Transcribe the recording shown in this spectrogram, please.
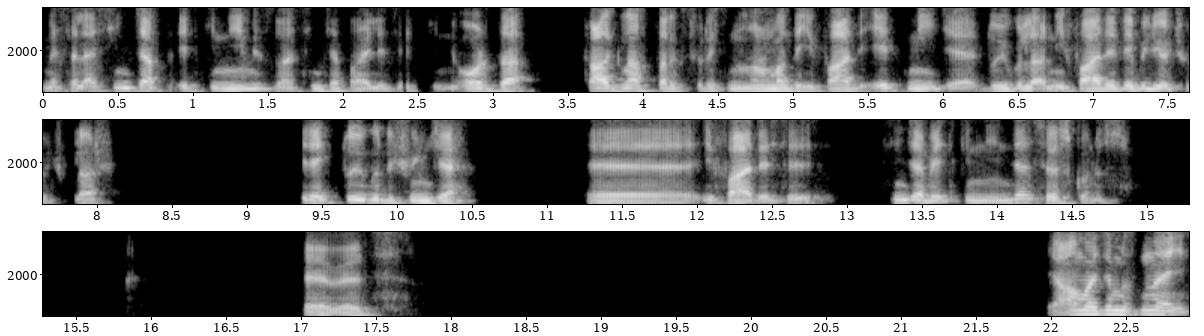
mesela Sincap etkinliğimiz var. Sincap ailesi etkinliği. Orada salgın hastalık sürecinde normalde ifade etmeyeceği duygularını ifade edebiliyor çocuklar. Direkt duygu düşünce e, ifadesi Sincap etkinliğinde söz konusu. Evet. Ya amacımız ne?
